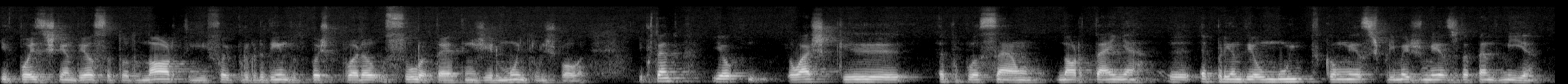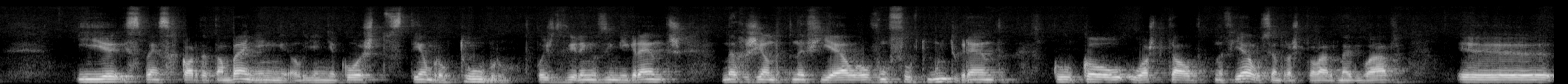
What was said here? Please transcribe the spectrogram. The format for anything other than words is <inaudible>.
e depois estendeu-se a todo o norte e foi progredindo depois para o sul até atingir muito Lisboa. E, portanto, eu, eu acho que a população nortenha eh, aprendeu muito com esses primeiros meses da pandemia. E, eh, e se bem se recorda também, em, ali em agosto, setembro, outubro, depois de virem os imigrantes, na região de Penafiel houve um surto muito grande, colocou o Hospital de Penafiel, o Centro Hospitalar de Médio Ave, eh,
